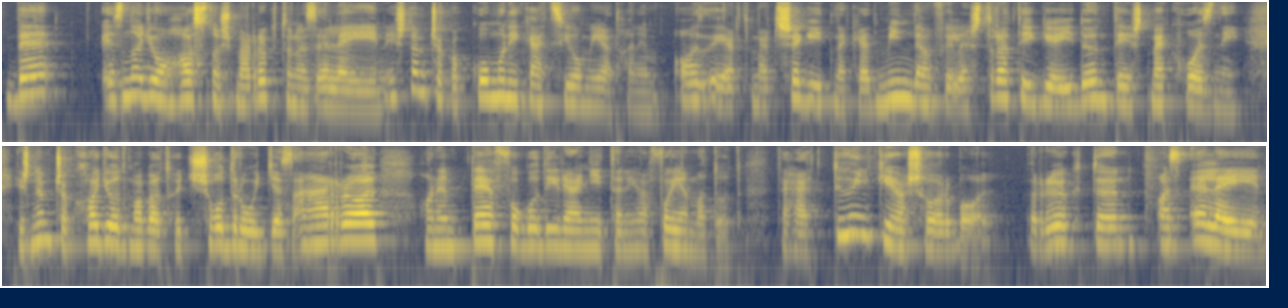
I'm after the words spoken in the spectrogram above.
de ez nagyon hasznos már rögtön az elején, és nem csak a kommunikáció miatt, hanem azért, mert segít neked mindenféle stratégiai döntést meghozni. És nem csak hagyod magad, hogy sodródj az árral, hanem te fogod irányítani a folyamatot. Tehát tűnj ki a sorból, rögtön az elején.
